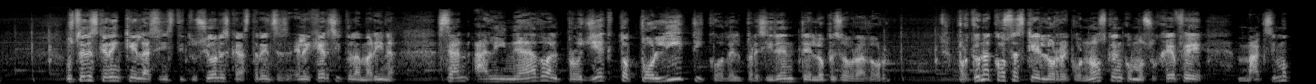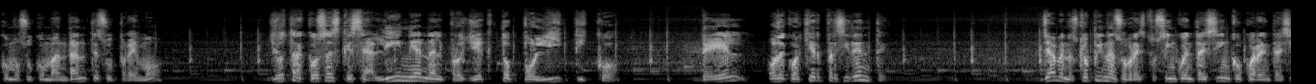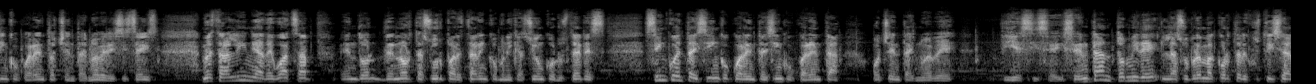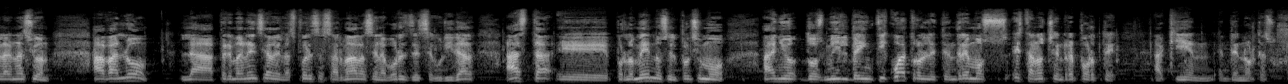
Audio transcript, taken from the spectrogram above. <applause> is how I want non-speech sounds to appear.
¿Ustedes creen que las instituciones castrenses, el ejército y la marina, se han alineado al proyecto político del presidente López Obrador? Porque una cosa es que lo reconozcan como su jefe máximo, como su comandante supremo, y otra cosa es que se alinean al proyecto político de él o de cualquier presidente. Llámenos, ¿qué opinan sobre esto? 55 45 40 89 16. Nuestra línea de WhatsApp de norte a sur para estar en comunicación con ustedes. 55 45 40 89 16. En tanto, mire, la Suprema Corte de Justicia de la Nación avaló la permanencia de las Fuerzas Armadas en labores de seguridad hasta eh, por lo menos el próximo año 2024. Le tendremos esta noche en reporte aquí en, de norte a sur.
